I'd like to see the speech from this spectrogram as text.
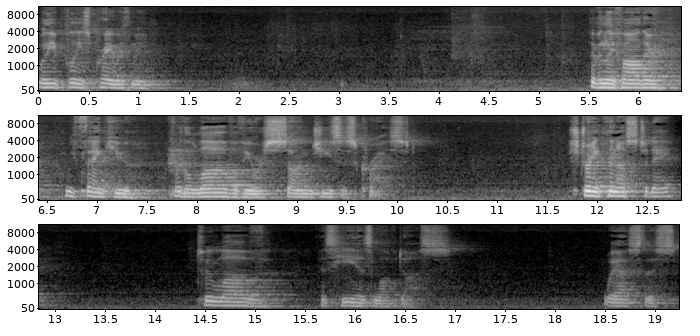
Will you please pray with me? Heavenly Father, we thank you for the love of your Son, Jesus Christ. Strengthen us today to love as he has loved us. We ask this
